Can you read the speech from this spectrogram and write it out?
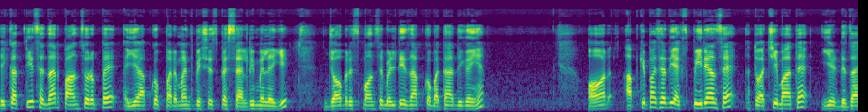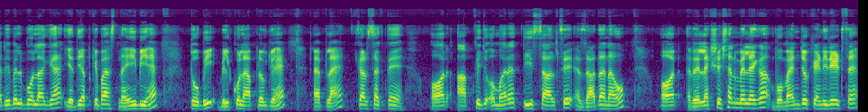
इकतीस हज़ार पाँच सौ रुपये ये आपको पर मंथ बेसिस पे सैलरी मिलेगी। जॉब रिस्पॉन्सिबिलिटीज़ आपको बता दी गई हैं। और आपके पास यदि एक्सपीरियंस है तो अच्छी बात है, ये डिज़ायरेबल बोला गया है। यदि आपके पास नहीं भी है तो भी बिल्कुल आप लोग जो है अप्लाई कर सकते हैं। और आपकी जो उम्र है, तीस साल से ज़्यादा ना हो, और रिलैक्सेशन मिलेगा। वुमेन जो कैंडिडेट्स हैं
